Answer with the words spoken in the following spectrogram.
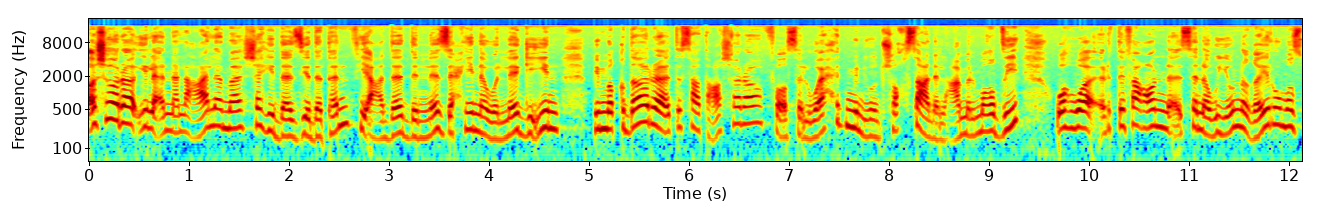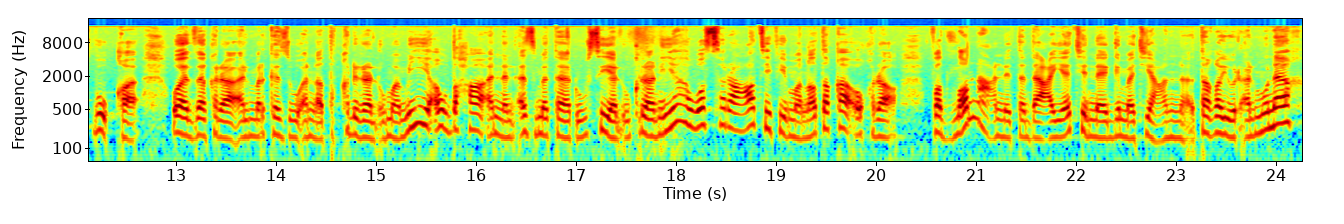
أشار إلى أن العالم شهد زيادة في أعداد النازحين واللاجئين بمقدار 19.1 مليون شخص عن العام الماضي وهو ارتفاع سنوي غير مسبوق. وذكر المركز أن التقرير الأممي أوضح أن الأزمة الروسية الأوكرانية والصراعات في مناطق أخرى فضلا عن التداعيات الناجمة عن تغير المناخ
